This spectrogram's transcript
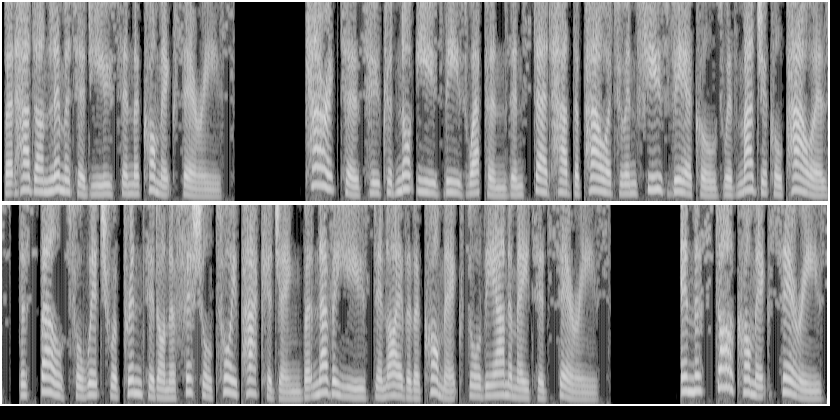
but had unlimited use in the comic series. Characters who could not use these weapons instead had the power to infuse vehicles with magical powers, the spells for which were printed on official toy packaging but never used in either the comics or the animated series. In the Star Comics series,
